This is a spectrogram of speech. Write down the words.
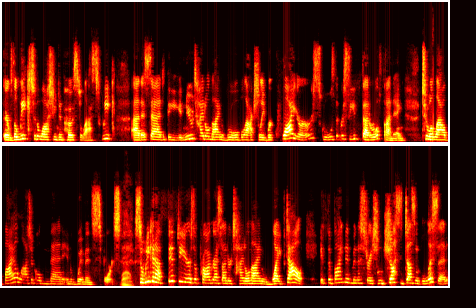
There was a leak to the Washington Post last week uh, that said the new Title IX rule will actually require schools that receive federal funding to allow biological men in women's sports. Wow. So we could have 50 years of progress under Title IX wiped out if the Biden administration just doesn't listen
